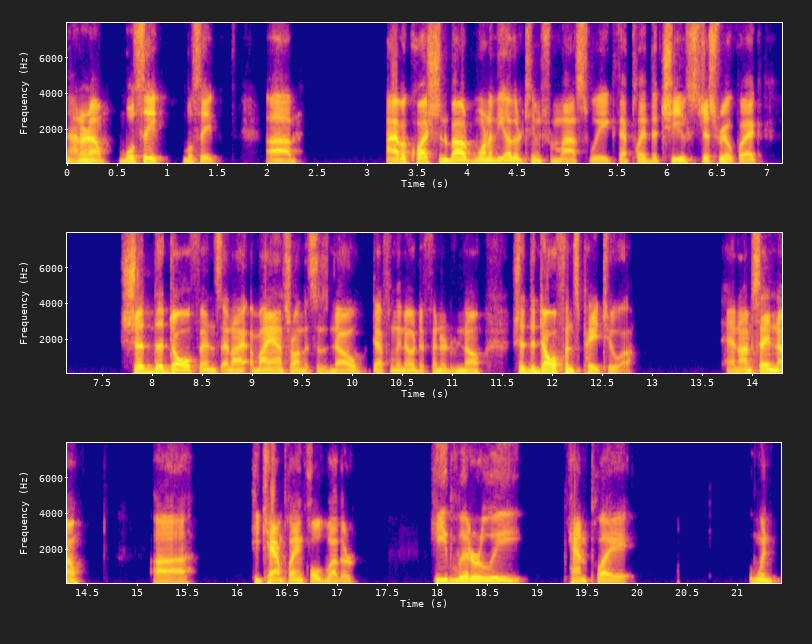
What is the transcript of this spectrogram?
I don't know. We'll see. We'll see. Uh, I have a question about one of the other teams from last week that played the Chiefs. Just real quick. Should the Dolphins, and I my answer on this is no, definitely no, definitive no. Should the Dolphins pay Tua? And I'm saying no. Uh he can't play in cold weather. He literally can play when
